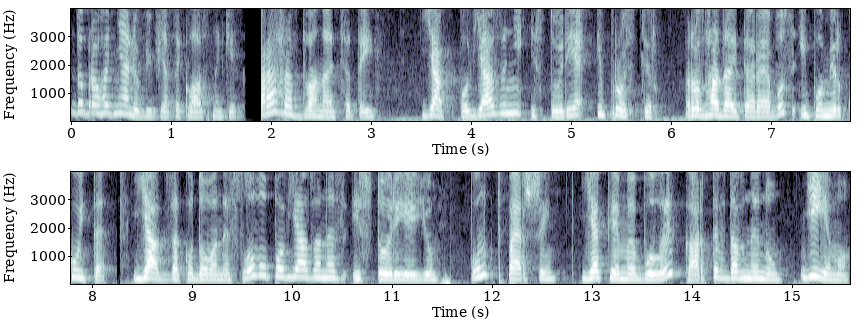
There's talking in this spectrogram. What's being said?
Доброго дня, любі п'ятикласники. Параграф 12. Як пов'язані історія і простір? Розгадайте ребус і поміркуйте, як закодоване слово пов'язане з історією. Пункт перший. Якими були карти в давнину? Діємо.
